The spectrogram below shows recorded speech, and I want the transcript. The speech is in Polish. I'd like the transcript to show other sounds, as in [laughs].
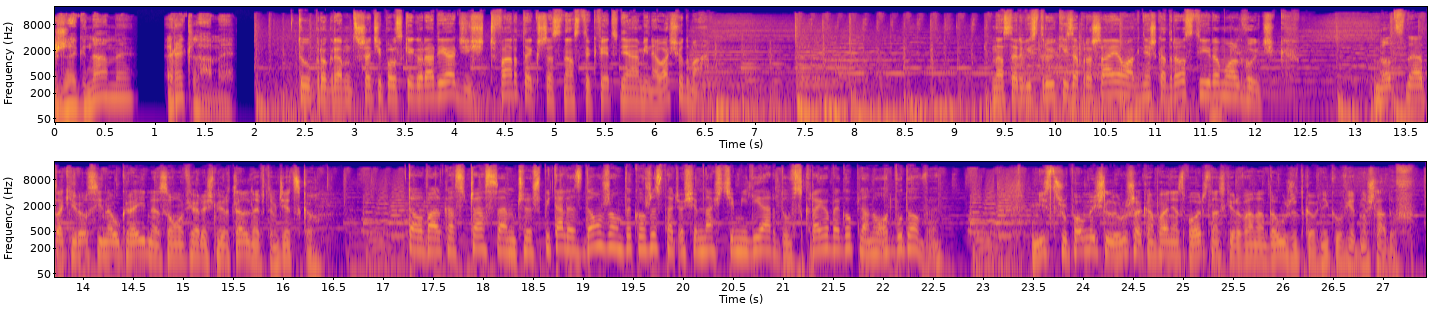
Żegnamy reklamy. Tu program Trzeci Polskiego Radia. Dziś czwartek, 16 kwietnia, minęła siódma. Na serwis Trójki zapraszają Agnieszka Drost i Romuald Wójcik. Nocne ataki Rosji na Ukrainę są ofiary śmiertelne, w tym dziecko. To walka z czasem. Czy szpitale zdążą wykorzystać 18 miliardów z Krajowego Planu Odbudowy? Mistrzu Pomyśl rusza kampania społeczna skierowana do użytkowników jednośladów.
